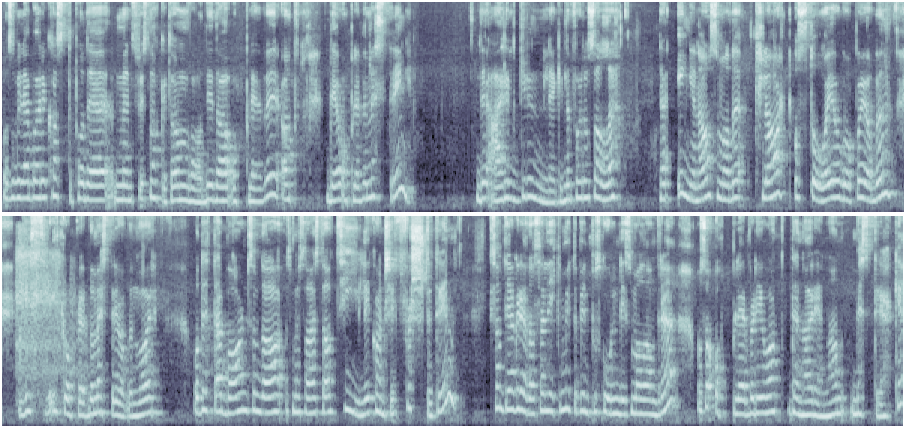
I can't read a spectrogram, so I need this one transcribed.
Og så vil jeg bare kaste på det mens vi snakket om hva de da opplever, at det å oppleve mestring, det er helt grunnleggende for oss alle. Det er ingen av oss som hadde klart å stå i og gå på jobben hvis vi ikke opplevde å mestre jobben vår. Og dette er barn som da, som jeg sa i stad, tidlig kanskje i første trinn. De har gleda seg like mye til å begynne på skolen de som alle andre, og så opplever de jo at denne arenaen mestrer jeg ikke.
